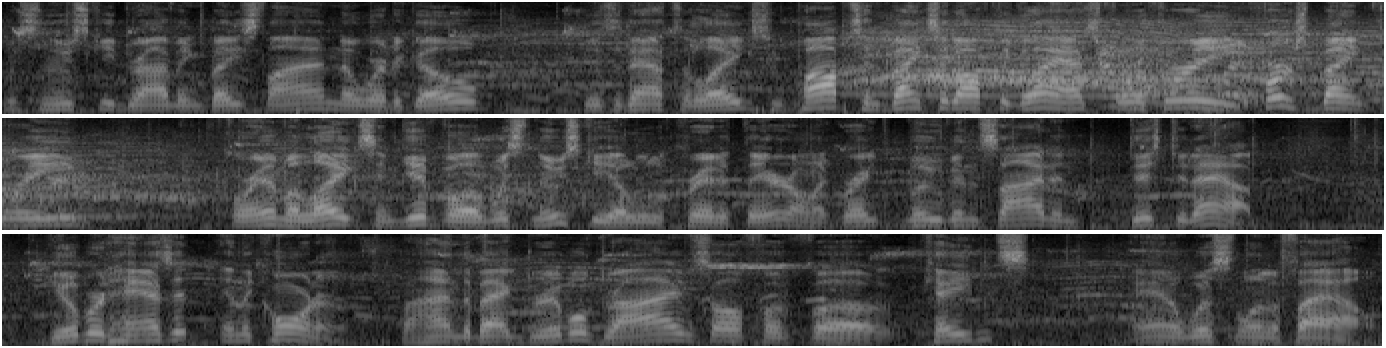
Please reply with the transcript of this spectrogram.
Wisniewski driving baseline, nowhere to go. Gives it out to Lakes, who pops and banks it off the glass for a three. First bank three for Emma Lakes, and give uh, Wisniewski a little credit there on a great move inside and dished it out. Gilbert has it in the corner. Behind the back dribble, drives off of uh, Cadence, and a whistle and a foul.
